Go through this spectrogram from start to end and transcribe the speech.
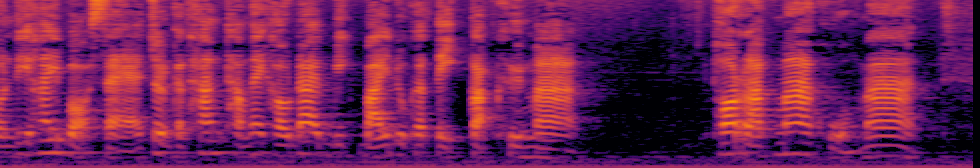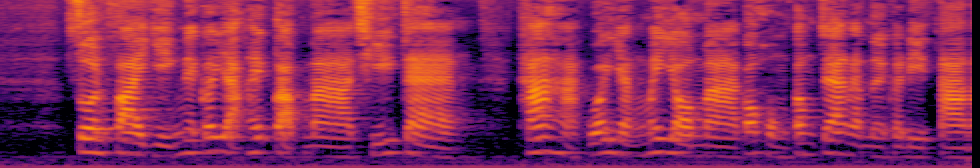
คนที่ให้เบาะแสจนกระทั่งทำให้เขาได้บิ๊กไบค์ดูคติกลับคืนมา เพราะรักมากห่วงมาก ส่วนฝ่ายหญิงเนี่ยก็อยากให้กลับมาชี้แจง ถ้าหากว่ายังไม่ยอมมาก็คงต้องแจ้งดำเนินคดีตาม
